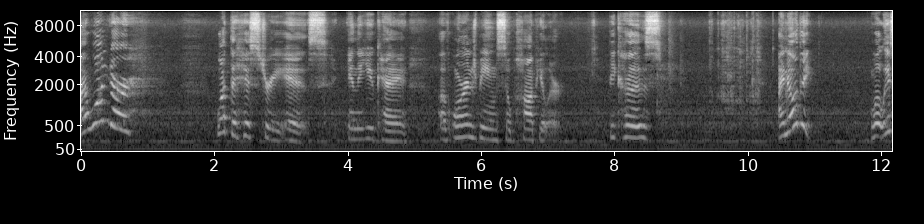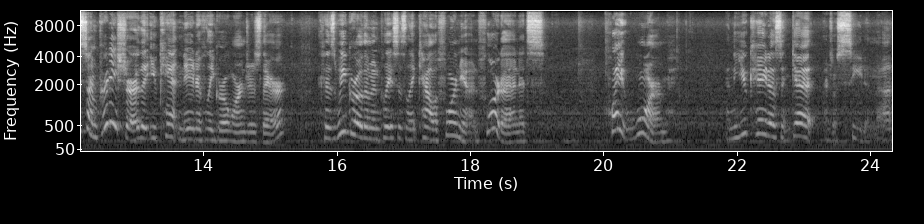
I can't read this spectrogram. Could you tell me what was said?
I wonder what the history is in the UK of orange being so popular because I know that, well, at least I'm pretty sure that you can't natively grow oranges there because we grow them in places like California and Florida and it's quite warm. And the UK doesn't get, there's a seed in that,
